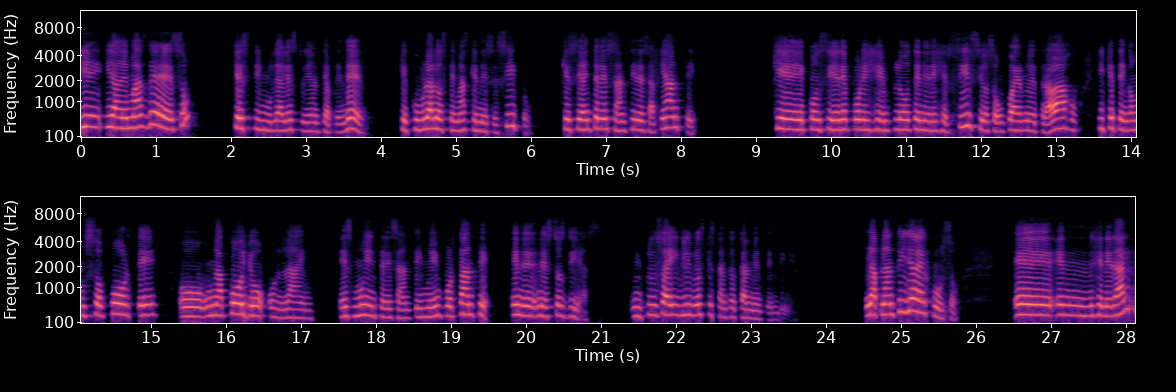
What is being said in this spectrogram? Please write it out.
Y, y además de eso, que estimule al estudiante a aprender, que cubra los temas que necesito, que sea interesante y desafiante, que considere, por ejemplo, tener ejercicios o un cuaderno de trabajo y que tenga un soporte o un apoyo online. Es muy interesante y muy importante en, estos días. Incluso hay libros que están totalmente en línea. La plantilla del curso. Eh, en general,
